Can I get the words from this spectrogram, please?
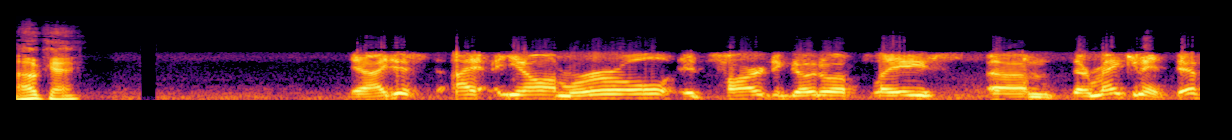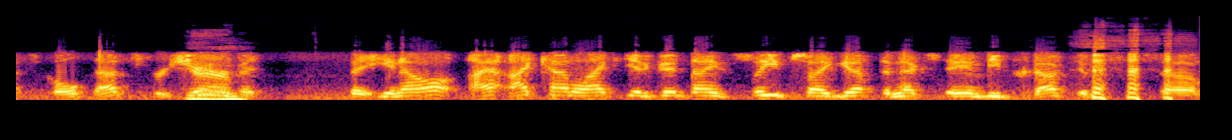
Okay. Yeah, I just, I, you know, I'm rural. It's hard to go to a place. Um, they're making it difficult, that's for sure. Yeah. But, but you know, I, I kind of like to get a good night's sleep so I get up the next day and be productive. So,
